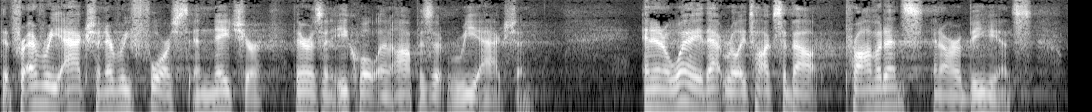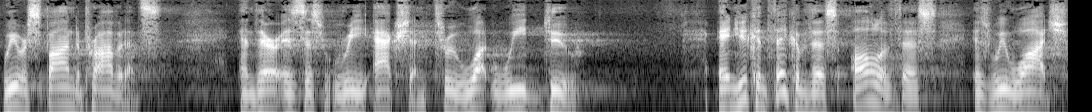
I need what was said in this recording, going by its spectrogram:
that for every action, every force in nature, there is an equal and opposite reaction. And in a way, that really talks about providence and our obedience. We respond to providence, and there is this reaction through what we do. And you can think of this, all of this, as we watch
